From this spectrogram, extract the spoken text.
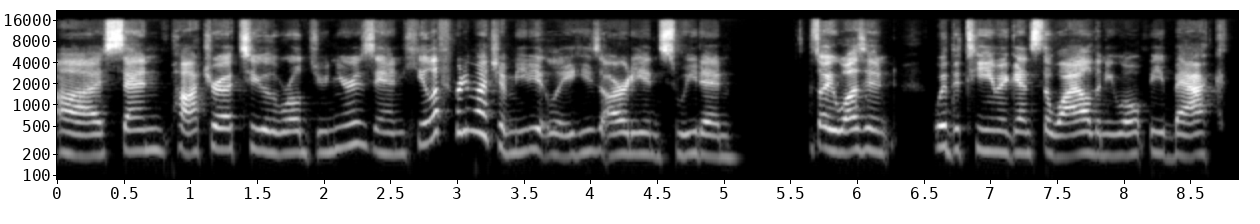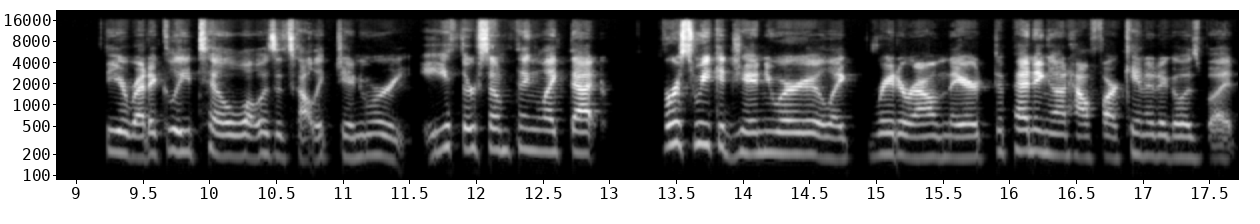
uh, send Poitras to the World Juniors, and he left pretty much immediately. He's already in Sweden, so he wasn't with the team against the Wild, and he won't be back theoretically till what was it, Scott, like January 8th or something like that. First week of January, like right around there, depending on how far Canada goes. But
